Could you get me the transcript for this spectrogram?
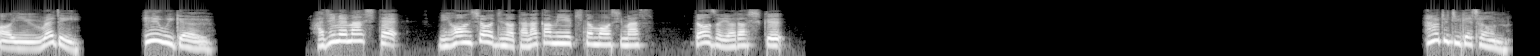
Are you ready? Here we go. はじめまして、日本商事の田中美幸と申します。どうぞよろしく。How did you get on?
